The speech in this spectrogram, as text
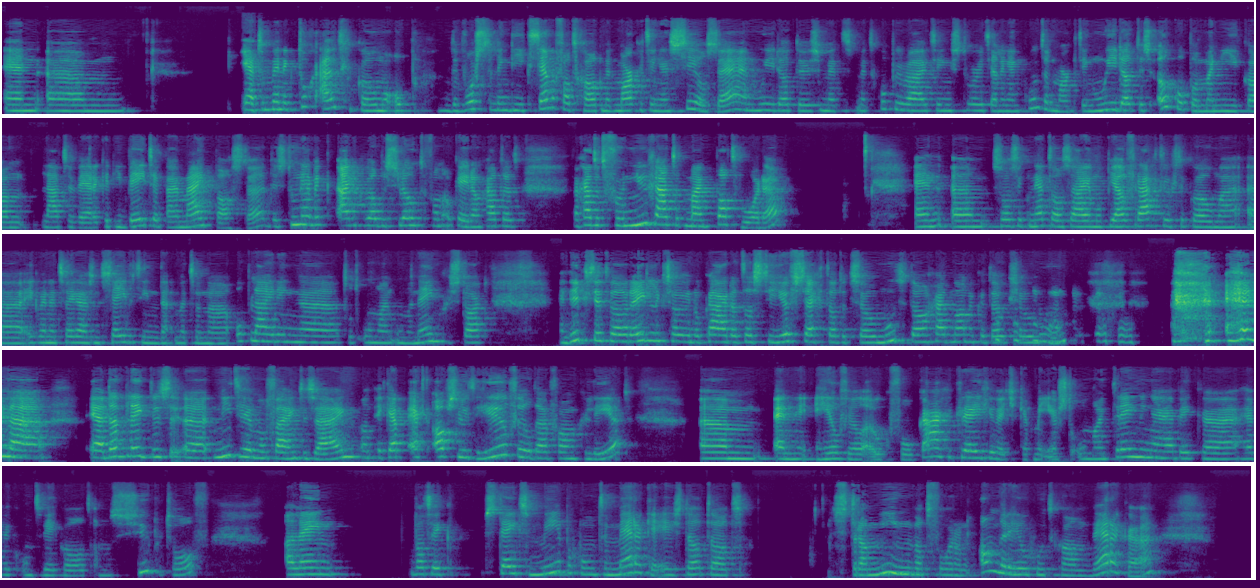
En um, ja, toen ben ik toch uitgekomen op de worsteling die ik zelf had gehad met marketing en sales. Hè? En hoe je dat dus met, met copywriting, storytelling en content marketing, hoe je dat dus ook op een manier kan laten werken die beter bij mij paste. Dus toen heb ik eigenlijk wel besloten van oké, dan gaat het, dan gaat het voor nu gaat het mijn pad worden. En um, zoals ik net al zei, om op jouw vraag terug te komen, uh, ik ben in 2017 met een uh, opleiding uh, tot online ondernemen gestart. En ik zit wel redelijk zo in elkaar dat als de juf zegt dat het zo moet, dan gaat Nanneke het ook zo doen. en uh, ja, dat bleek dus uh, niet helemaal fijn te zijn. Want ik heb echt absoluut heel veel daarvan geleerd. Um, en heel veel ook voor elkaar gekregen. Weet je, ik heb mijn eerste online trainingen heb ik, uh, heb ik ontwikkeld. Allemaal super tof. Alleen wat ik steeds meer begon te merken is dat dat stramien, wat voor een ander heel goed kan werken,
